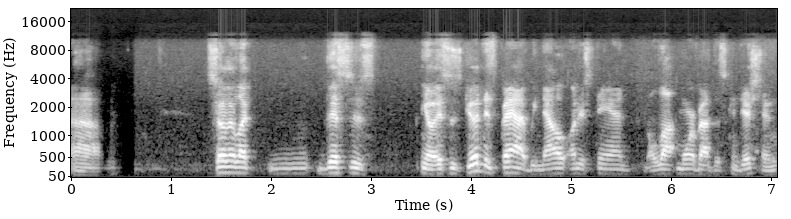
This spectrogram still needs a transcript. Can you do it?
um, so they're like, this is, you know, this is good and it's bad. We now understand a lot more about this condition,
